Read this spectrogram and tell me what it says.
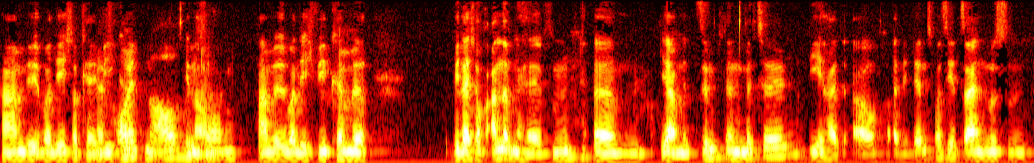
haben wir überlegt, okay, Bei wie Freunden auch, Genau. haben wir überlegt, wie können wir vielleicht auch anderen helfen, ähm, ja, mit simplen Mitteln, die halt auch evidenzbasiert sein müssen,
